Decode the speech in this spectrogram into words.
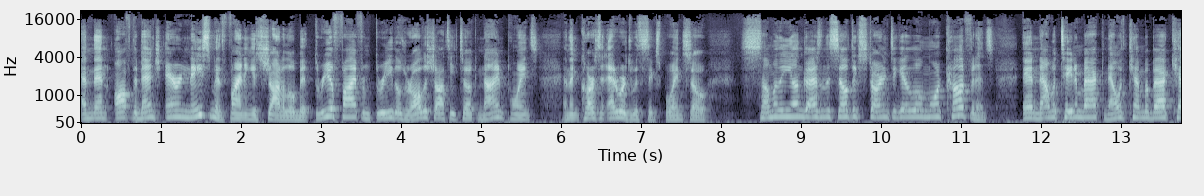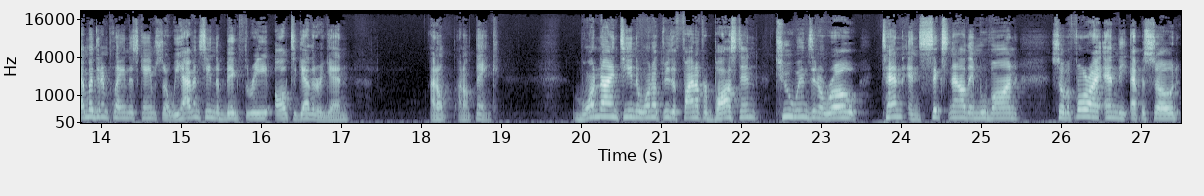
And then off the bench, Aaron Nesmith finding his shot a little bit. 3 of 5 from 3. Those were all the shots he took, 9 points. And then Carson Edwards with 6 points. So some of the young guys in the Celtics starting to get a little more confidence. And now with Tatum back, now with Kemba back. Kemba didn't play in this game, so we haven't seen the big 3 all together again. I don't I don't think. 119 to 103 the final for Boston. Two wins in a row. 10 and 6 now they move on. So before I end the episode,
